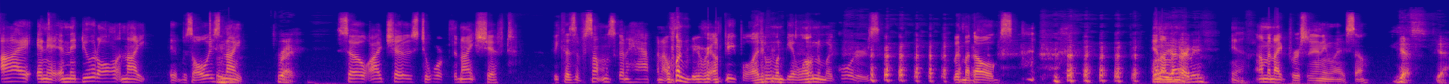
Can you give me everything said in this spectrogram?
I and it, and they do it all at night. It was always Mhm. night. right. So I chose to work the night shift because if something was going to happen, I wanted to be around people. I didn't want to be alone in my quarters with my dogs. and I'm a yeah, I mean, Yeah, I'm a night person anyway. So Yes, yeah.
